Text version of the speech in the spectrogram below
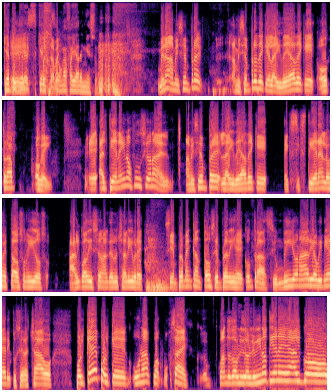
¿qué tú Eh, crees que empezaron a fallar en eso? Mira, a mí siempre, a mí siempre de que la idea de que otra, ok, eh, al TNA no funcionar, a mí siempre la idea de que existiera en los Estados Unidos algo adicional de lucha libre, siempre me encantó, siempre dije, contra, si un millonario viniera y pusiera chavo, ¿por qué? Porque una, ¿sabes? Cuando WWE no tiene algo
